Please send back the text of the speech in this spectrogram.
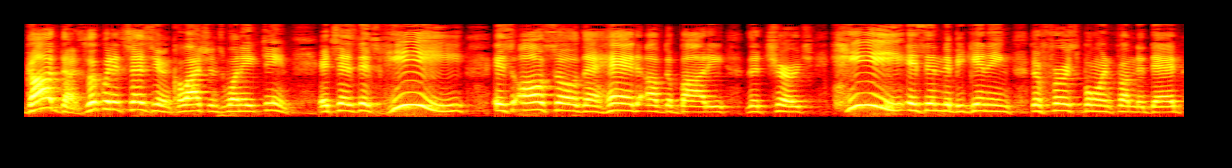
God does. Look what it says here in Colossians 1:18. It says this, he is also the head of the body, the church. He is in the beginning the firstborn from the dead,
